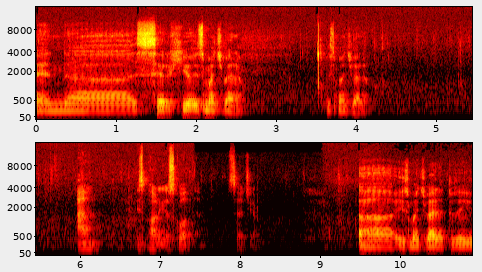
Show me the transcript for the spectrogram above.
and uh, Sergio is much better. It's much better. And is part of your squad then, Sergio? Uh, it's much better. Today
